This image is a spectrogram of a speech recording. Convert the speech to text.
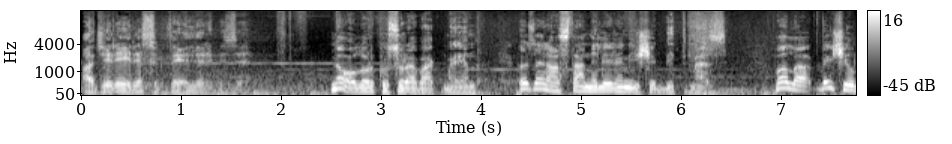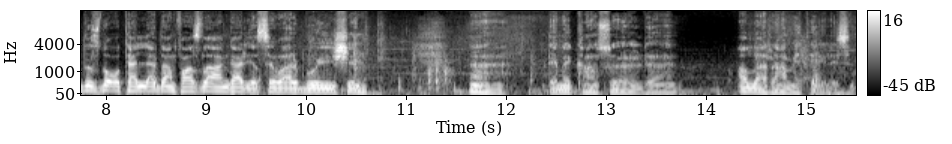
Aceleyle sıktı ellerimizi. Ne olur kusura bakmayın. Özel hastanelerin işi bitmez. Valla beş yıldızlı otellerden fazla angaryası var bu işin. Ha, demek Kansu öldü ha? Allah rahmet eylesin.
